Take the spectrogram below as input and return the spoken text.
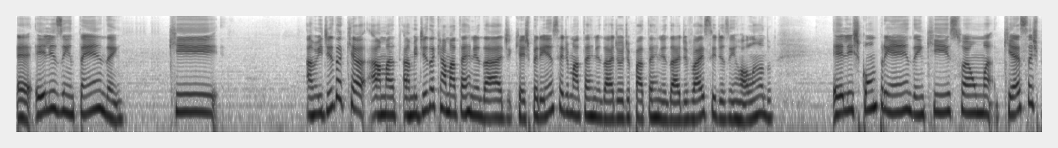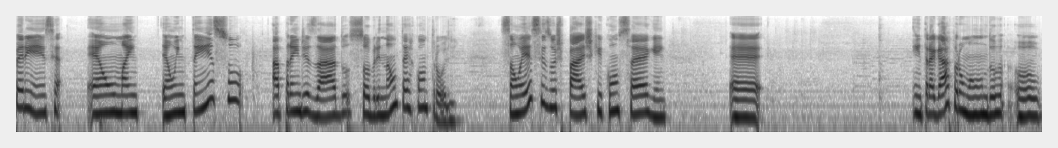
é, eles entendem que à medida que a, a, medida que a maternidade, que a experiência de maternidade ou de paternidade vai se desenrolando, eles compreendem que isso é uma, que essa experiência é uma é um intenso aprendizado sobre não ter controle. São esses os pais que conseguem é, entregar para o mundo ou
